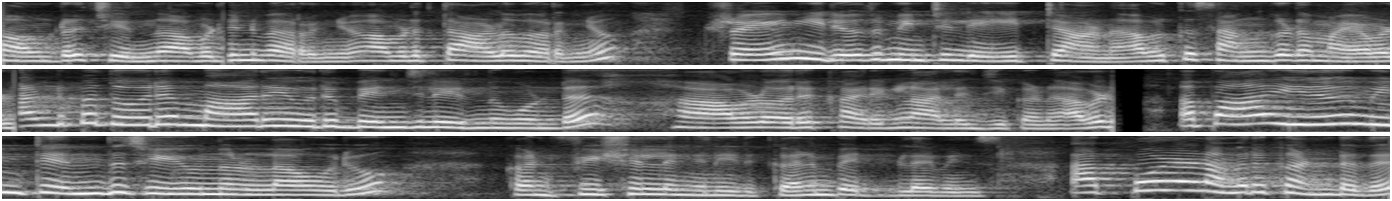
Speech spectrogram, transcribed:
കൗണ്ടർ ചെന്നു. അവിടെ പറഞ്ഞു അവിടുത്തെ ആൾ പറഞ്ഞു ട്രെയിൻ ഇരുപത് മിനിറ്റ് ലേറ്റ് ആണ്. അവൾക്ക് സങ്കടമായി. അവൾ അല്പ ദൂരം മാറി ഒരു ബെഞ്ചിലിരുന്നു കൊണ്ട് അവൾ ഓരോ കാര്യങ്ങൾ ആലോചിക്കണം അവിടെ അപ്പോൾ ആ ഇരുപത് മിനിറ്റ് എന്ത് ചെയ്യുമെന്നുള്ള ഒരു കൺഫ്യൂഷനിൽ ഇങ്ങനെ ഇരിക്കാനും ബെറ്റ് ബ്ലെവിൻസ് അപ്പോഴാണ് അവർ കണ്ടത്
